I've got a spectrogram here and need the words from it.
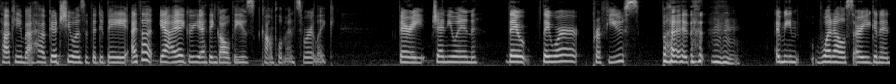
talking about how good she was at the debate. I thought, yeah, I agree. I think all these compliments were like very genuine. They they were profuse, but mm-hmm. I mean, what else are you gonna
